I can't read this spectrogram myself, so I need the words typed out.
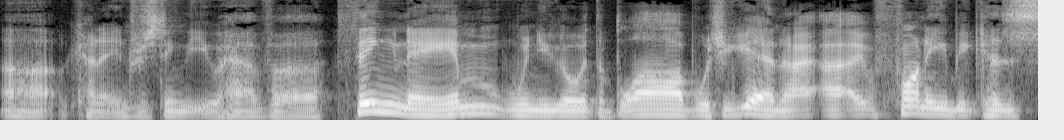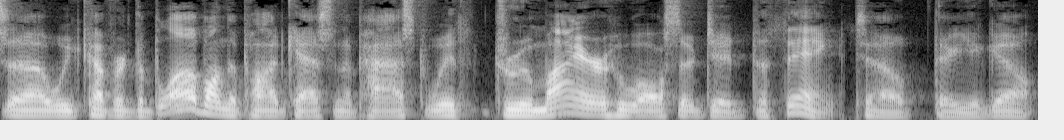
Uh, kind of interesting that you have a thing name when you go with the blob, which again, I, I funny because uh, we covered the blob on the podcast in the past with Drew Meyer, who also did the thing. So there you go.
